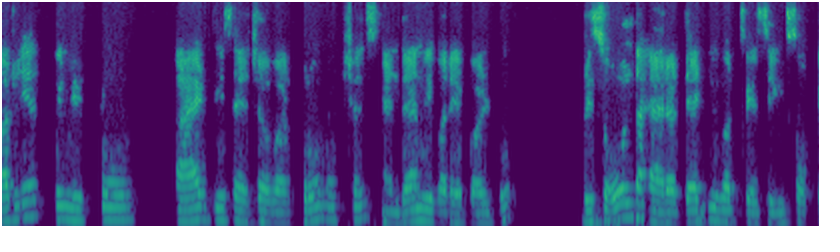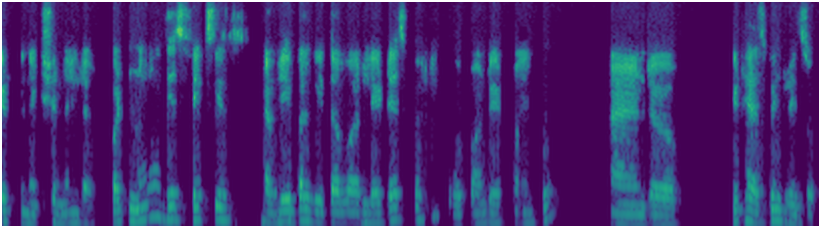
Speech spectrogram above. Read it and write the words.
Earlier, we need to add this as our Chrome options, and then we were able to resolve the error that we were facing socket connection error. But now this fix is available with our latest version 4.8.2 and uh, it has been resolved.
